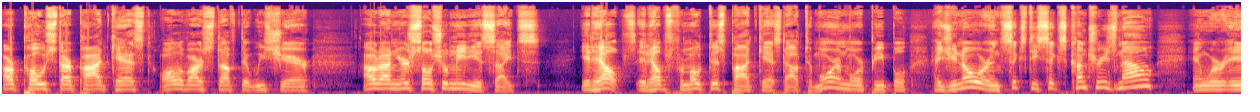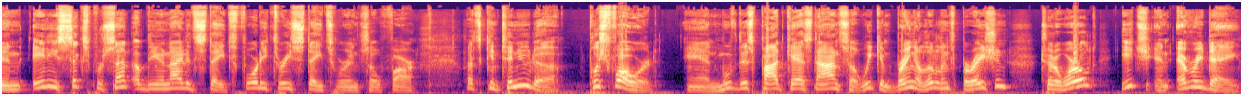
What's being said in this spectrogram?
our post, our podcast, all of our stuff that we share out on your social media sites. It helps. It helps promote this podcast out to more and more people. As you know, we're in 66 countries now, and we're in 86% of the United States. 43 states we're in so far. Let's continue to push forward and move this podcast on so we can bring a little inspiration to the world each and every day.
